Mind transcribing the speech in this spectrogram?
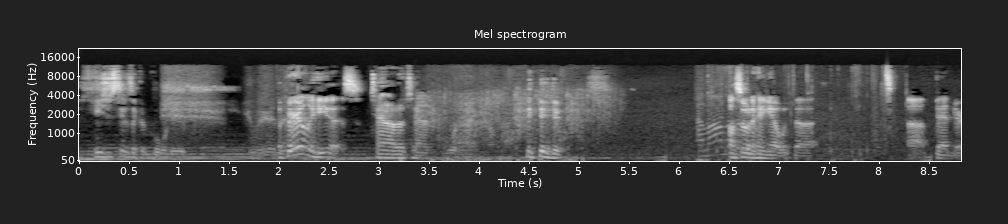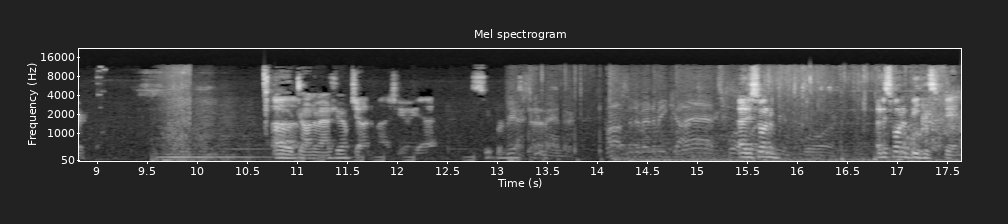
He just seems like a cool dude. You hear that? Apparently he is. Ten out of ten. Would. I'm on the also want to hang out with uh, uh, Bender. Oh, Uh, John DiMaggio. John DiMaggio, yeah. Super nice Yes, guy. Commander. Positive enemy contact. I just wanna- I just want to be his Finn.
